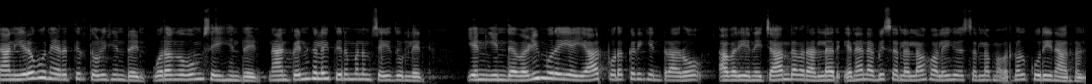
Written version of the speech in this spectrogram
நான் இரவு நேரத்தில் தொழுகின்றேன் உறங்கவும் செய்கின்றேன். நான் பெண்களை திருமணம் செய்துள்ளேன். என் இந்த வழிமுறையை யார் புறக்கணிக்கின்றாரோ அவர் என்னை சார்ந்தவர் அல்லர் என நபி சொல்லாஹ் அலஹி வசல்லம் அவர்கள் கூறினார்கள்.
